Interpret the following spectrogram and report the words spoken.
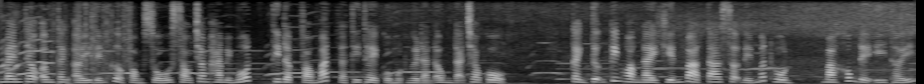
Men theo âm thanh ấy đến cửa phòng số 621 thì đập vào mắt là thi thể của một người đàn ông đã treo cổ. Cảnh tượng kinh hoàng này khiến bà ta sợ đến mất hồn, mà không để ý thấy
